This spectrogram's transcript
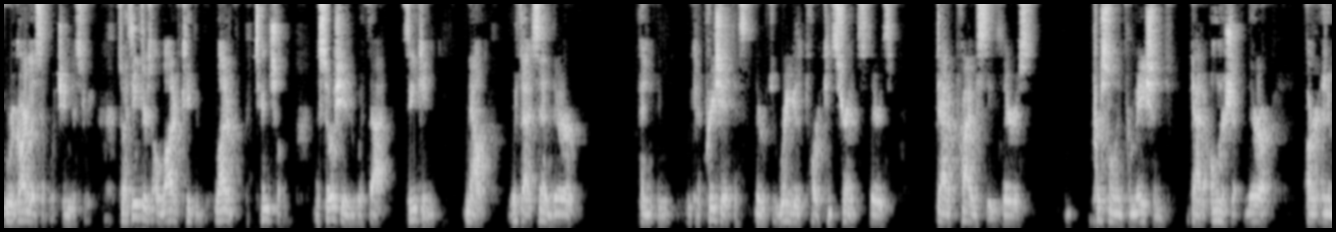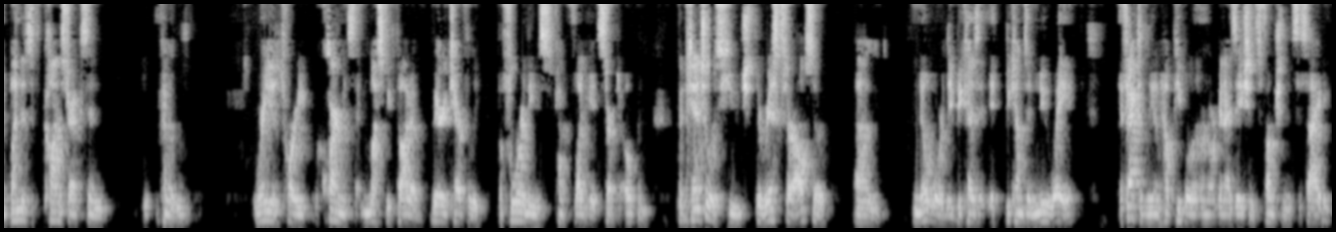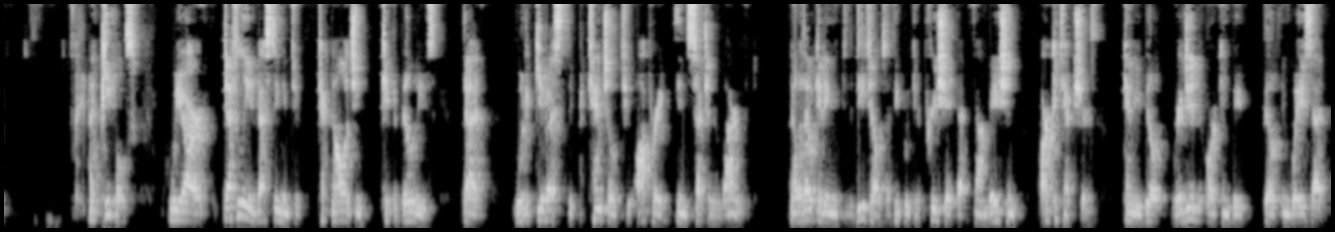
regardless of which industry. So I think there's a lot of cap- a lot of potential associated with that thinking. Now, with that said, there are, and, and we can appreciate this. There's regulatory constraints. There's data privacy. There's personal information, data ownership. There are, are an abundance of constructs and kind of regulatory requirements that must be thought of very carefully before these kind of floodgates start to open. The potential is huge. The risks are also um, noteworthy because it, it becomes a new way, effectively, on how people and organizations function in society. At Peoples, we are definitely investing into technology capabilities that would give us the potential to operate in such an environment. Now, without getting into the details, I think we can appreciate that foundation architecture can be built rigid or can be built in ways that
